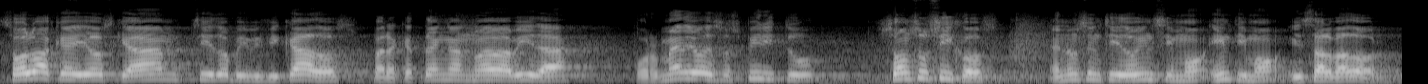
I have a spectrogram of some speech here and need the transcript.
Solo aquellos que han sido vivificados para que tengan nueva vida por medio de su espíritu son sus hijos en un sentido íntimo, íntimo y salvador.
